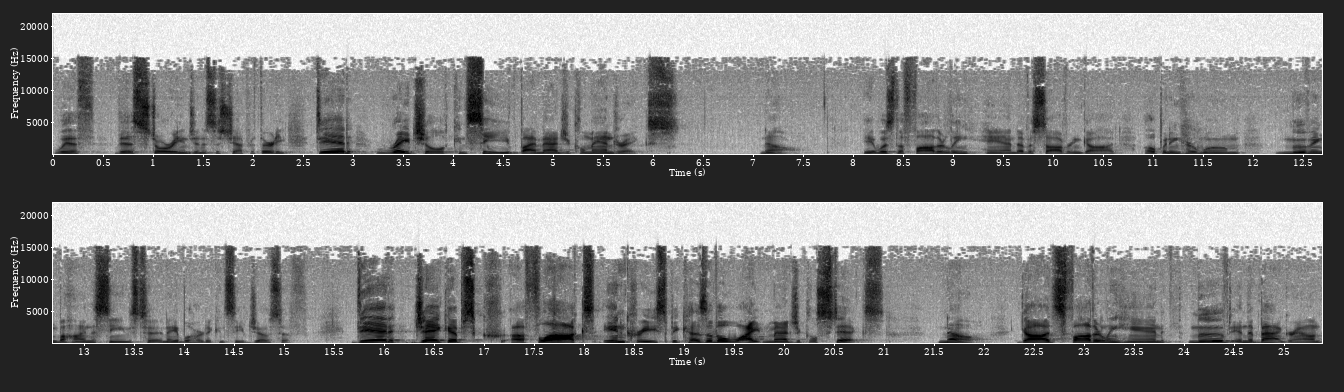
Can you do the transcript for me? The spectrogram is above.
with this story in Genesis chapter 30. Did Rachel conceive by magical mandrakes? No. It was the fatherly hand of a sovereign God opening her womb, moving behind the scenes to enable her to conceive Joseph. Did Jacob's uh, flocks increase because of the white magical sticks? No. God's fatherly hand moved in the background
